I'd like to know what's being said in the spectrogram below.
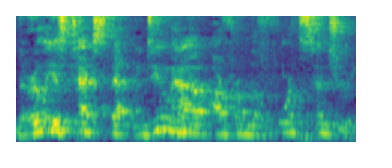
The earliest texts that we do have are from the fourth century.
